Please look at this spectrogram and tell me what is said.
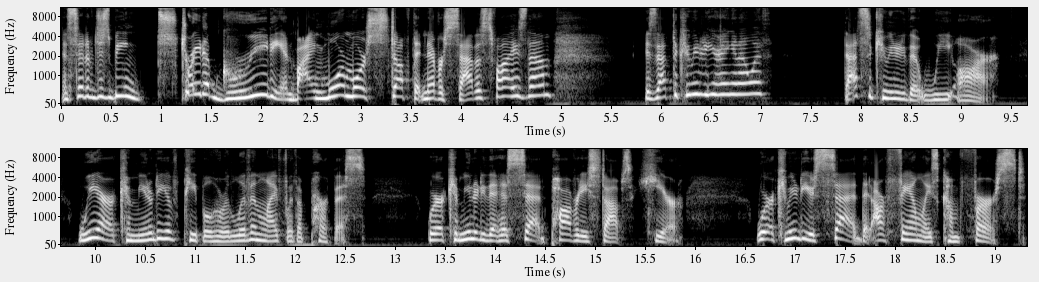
instead of just being straight up greedy and buying more and more stuff that never satisfies them. Is that the community you're hanging out with? That's the community that we are. We are a community of people who are living life with a purpose. We're a community that has said poverty stops here. We're a community who said that our families come first.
